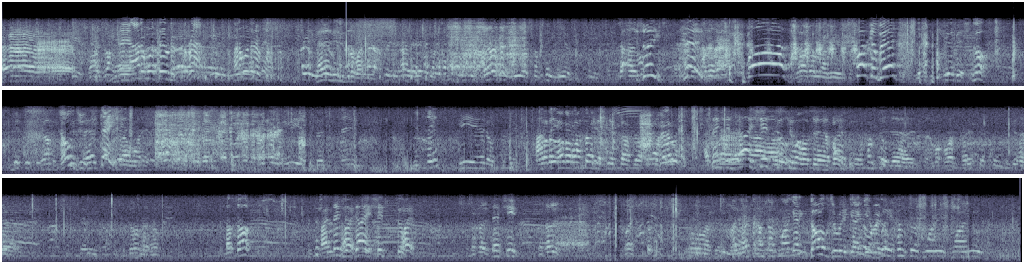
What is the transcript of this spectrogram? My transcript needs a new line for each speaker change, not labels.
Hey, I don't want them to crap. I don't want them to...
See? Hey! Bob! Fuck a bitch! No.
Told you, stay!
You see?
I think...
too. كم وقت
That's up.
I think this guy
shit too. Then shit.
getting dogs already got to get rid of.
